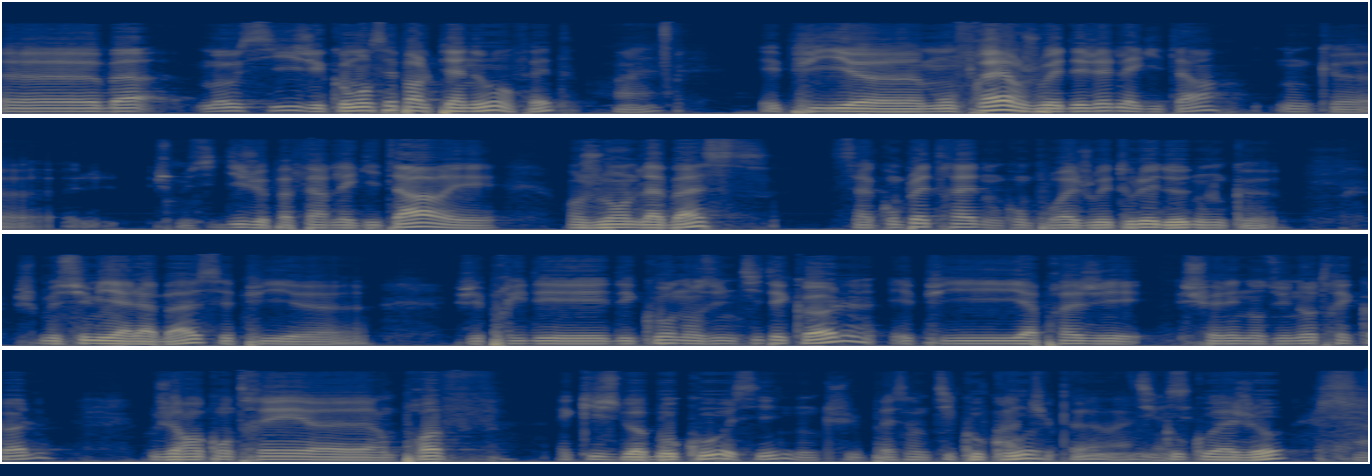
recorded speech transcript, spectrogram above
Euh, bah moi aussi, j'ai commencé par le piano en fait. Ouais. Et puis euh, mon frère jouait déjà de la guitare, donc euh, je me suis dit je vais pas faire de la guitare et en jouant de la basse, ça compléterait, donc on pourrait jouer tous les deux. Donc euh, je me suis mis à la basse et puis euh, j'ai pris des, des cours dans une petite école et puis après j'ai, je suis allé dans une autre école où j'ai rencontré euh, un prof à qui je dois beaucoup aussi, donc je lui passe un petit coucou, Ah, tu peux, ouais, un petit coucou à Joe. Ouais.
